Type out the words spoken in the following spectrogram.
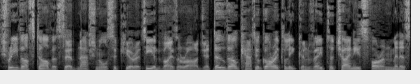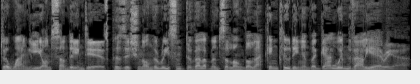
Shrivastava said National Security Advisor Ajit Doval categorically conveyed to Chinese Foreign Minister Wang Yi on Sunday India's position on the recent developments along the LAC including in the Galwan Valley area.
